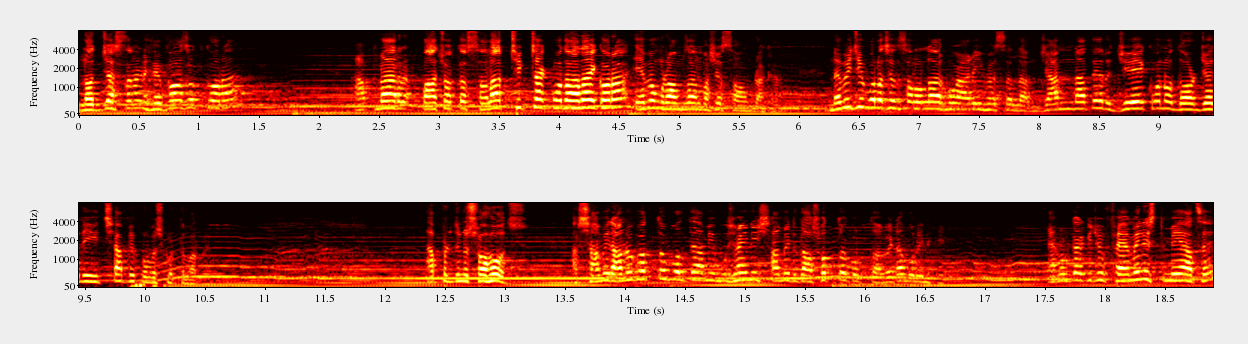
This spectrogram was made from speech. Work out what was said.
লজ্জাস্থানের হেফাজত করা, আপনার পাঁচ অক্ট সালাদ ঠিকঠাক মতো আদায় করা এবং রমজান মাসে সাউম রাখা। নবীজি বলেছেন সাল্লাহ আলী হাসাল্লাম জান্নাতের যে কোনো দরজা দিয়ে ইচ্ছা আপনি প্রবেশ করতে পারবেন। আপনার জন্য সহজ। আর স্বামীর আনুগত্য বলতে আমি বুঝাইনি, স্বামীর দাসত্ব করতে হবে, এটা বলিনি। এখনকার কিছু ফ্যামিলিস্ট মেয়ে আছে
